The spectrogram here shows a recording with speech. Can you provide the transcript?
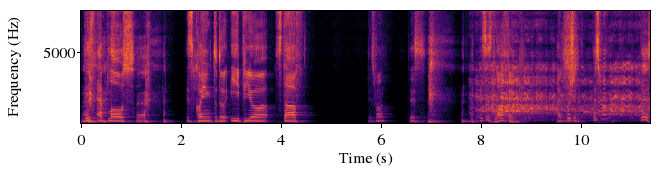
this applause is going to do EPO stuff this one? This? this is laughing. I push it. This one? This?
